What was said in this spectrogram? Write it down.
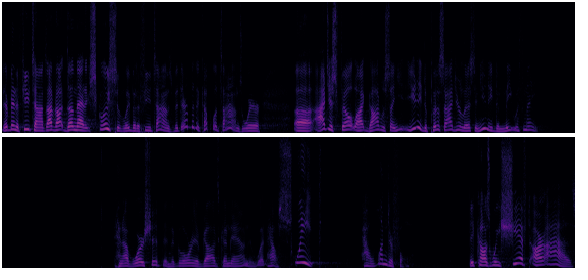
there have been a few times, I've not done that exclusively, but a few times, but there have been a couple of times where uh, I just felt like God was saying, you, you need to put aside your list and you need to meet with me. And I've worshiped, and the glory of God's come down, and what, how sweet, how wonderful. Because we shift our eyes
